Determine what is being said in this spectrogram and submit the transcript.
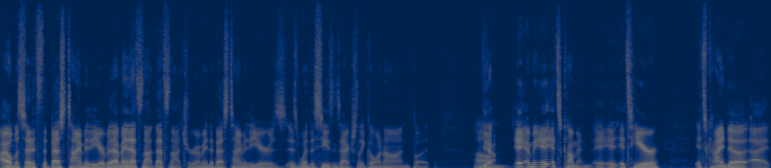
I almost said it's the best time of the year, but I mean that's not that's not true. I mean the best time of the year is, is when the season's actually going on. But um, Yeah. I I mean it, it's coming. It, it's here. It's kind of I.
